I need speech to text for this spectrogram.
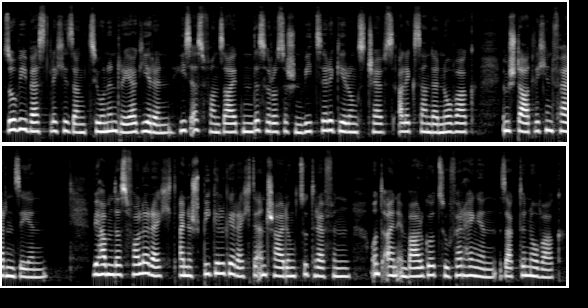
sowie westliche Sanktionen reagieren, hieß es von Seiten des russischen Vizeregierungschefs Alexander Nowak im staatlichen Fernsehen. Wir haben das volle Recht, eine spiegelgerechte Entscheidung zu treffen und ein Embargo zu verhängen, sagte Nowak.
